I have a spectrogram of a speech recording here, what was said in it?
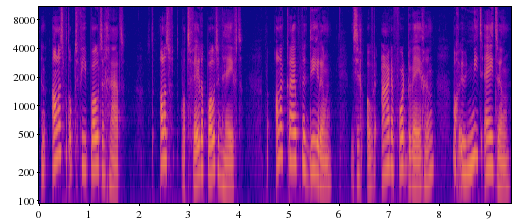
en alles wat op de vier poten gaat, alles wat vele poten heeft, van alle kruipende dieren die zich over de aarde voortbewegen, mag u niet eten,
